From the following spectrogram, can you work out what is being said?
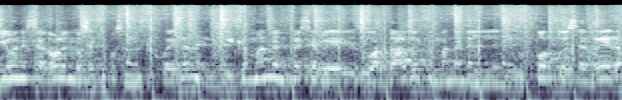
Llevan ese rol en los equipos en los que juegan. El, el que manda en PSV es Guardado, el que manda en el, el Porto es Herrera.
